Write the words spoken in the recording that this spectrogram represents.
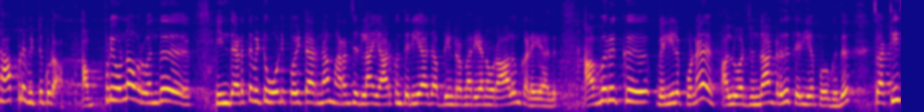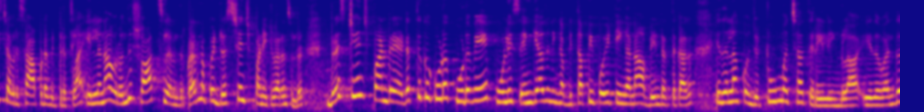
சாப்பிட விட்டு கூட அப்படி ஒன்றும் அவர் வந்து இந்த இடத்த விட்டு ஓடி போயிட்டாருன்னா மறைஞ்சிடலாம். யாருக்கும் தெரியாது அப்படின்ற மாதிரியான ஒரு ஆளும் கிடையாது. அவருக்கு வெளியில் போன அல்லு அர்ஜுன் தான்ன்றது தெரிய போகுது. ஸோ அட்லீஸ்ட் அவர் சாப்பிட விட்டுருக்கலாம் இல்லைனா அவர் வந்து ஷார்ட்ஸில் இருந்திருக்காரு. நான் போய் ட்ரெஸ் சேஞ்ச் பண்ணிட்டு வரேன்னு சொல்கிறார் ட்ரெஸ் சேஞ்ச் பண்ணுற இடத்துக்கு கூட கூடவே போலீஸ் எங்கேயாவது நீங்கள் அப்படி தப்பி போயிட்டீங்கன்னா அப்படின்றதுக்காக இதெல்லாம் கொஞ்சம் டூ மச்சாக தெரியலீங்களா? இது வந்து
